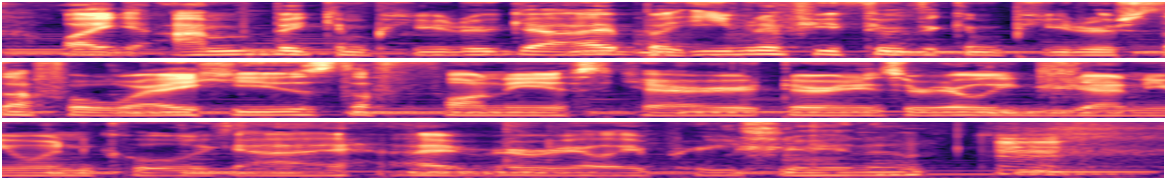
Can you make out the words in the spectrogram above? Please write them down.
Like, I'm a big computer guy, but even if you threw the computer stuff away, he is the funniest character, and he's a really genuine, cool guy. I really appreciate him.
